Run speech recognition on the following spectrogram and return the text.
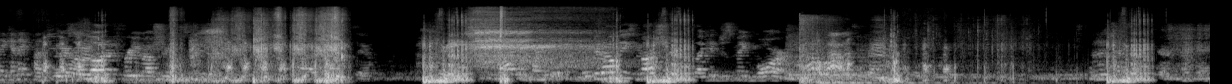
Julie, can I punch? There's a lot of free mushrooms. Look at all these mushrooms. I can just make more. Oh wow, that's incredible. What is that? Okay.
